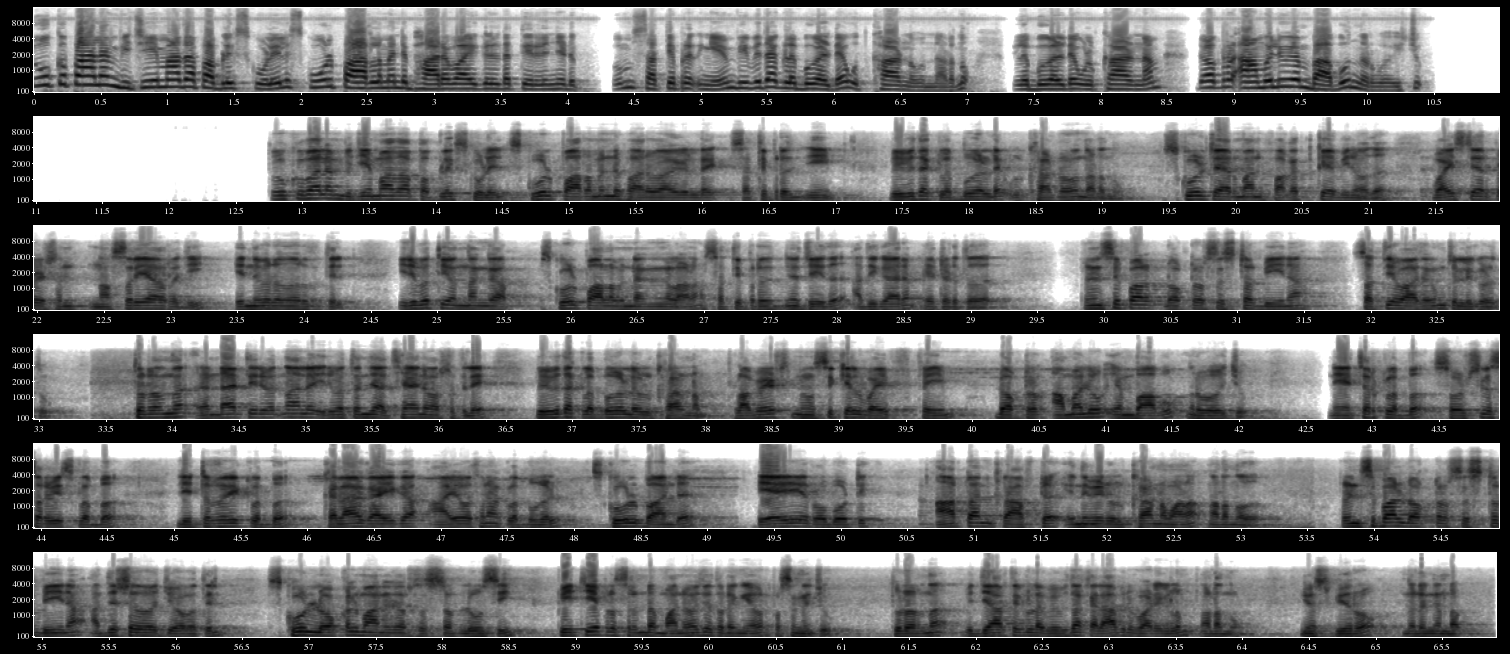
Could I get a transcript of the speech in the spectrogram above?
തൂക്കുപാലം Vijayamatha public സ്കൂളിൽ school parliament ഭാരവാഹികളുടെ തിരഞ്ഞെടുപ്പും സത്യപ്രതിജ്ഞയും വിവിധ ക്ലബ്ബുകളുടെ ഉദ്ഘാടനവും നടന്നു. ക്ലബ്ബുകളുടെ ഉദ്ഘാടനം ഡോക്ടർ അമലു എം ബാബു നിർവഹിച്ചു. തൂക്കുപാലം വിജയമാത പബ്ലിക് സ്കൂളിൽ സ്കൂൾ പാർലമെന്റ് ഭാരവാഹികളുടെ സത്യപ്രതിജ്ഞയും വിവിധ ക്ലബ്ബുകളുടെ ഉദ്ഘാടനവും നടന്നു. School chairman Fahad K Vinod vice chairperson Nasriya Reji എന്നിവരുടെ നേതൃത്വത്തിൽ ഇരുപത്തിയൊന്നംഗ സ്കൂൾ പാർലമെന്റ് അംഗങ്ങളാണ് സത്യപ്രതിജ്ഞ ചെയ്ത് അധികാരം ഏറ്റെടുത്തത്. പ്രിൻസിപ്പാൾ ഡോക്ടർ സിസ്റ്റർ ബീന സത്യവാചകം ചൊല്ലിക്കൊടുത്തു. തുടർന്ന് രണ്ടായിരത്തി ഇരുപത്തിനാല് ഇരുപത്തഞ്ച് അധ്യയന വർഷത്തിലെ വിവിധ ക്ലബ്ബുകളുടെ ഉദ്ഘാടനം flowers musical wife fame doctor Amalu M Babu നിർവഹിച്ചു. Nature club social service club literary club കലാകായിക ആയോധന ക്ലബ്ബുകൾ school band A I robotic art and craft എന്നിവയുടെ ഉദ്ഘാടനമാണ് നടന്നത്. പ്രിൻസിപ്പാൾ ഡോക്ടർ സിസ്റ്റർ ബീന അധ്യക്ഷത വഹിച്ച യോഗത്തിൽ school local manager sister Lucy P T A president Manoj തുടങ്ങിയവർ പ്രസംഗിച്ചു. തുടർന്ന് വിദ്യാർത്ഥികളുടെ വിവിധ കലാപരിപാടികളും നടന്നു. News bureau Nedumkandam.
